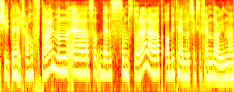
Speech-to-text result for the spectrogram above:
skyte helt fra hofta her, men uh, så det, det som står her, er jo at av de 365 dagene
